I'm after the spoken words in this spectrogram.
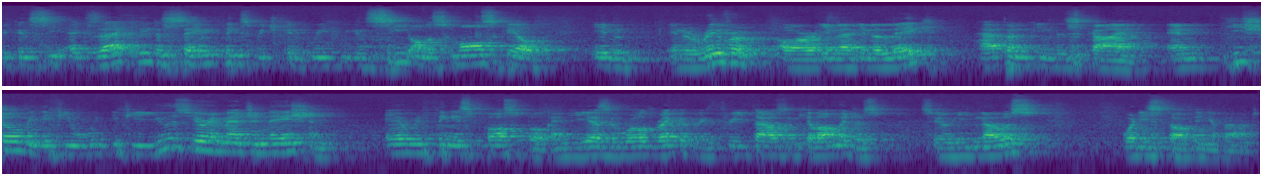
You can see exactly the same things which can, we, we can see on a small scale in, in a river or in a, in a lake happen in the sky. And he showed me if you, if you use your imagination, everything is possible. And he has a world record with 3,000 kilometers so he knows what he's talking about.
